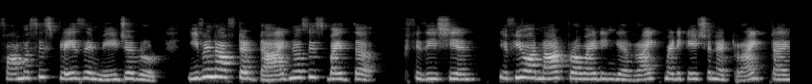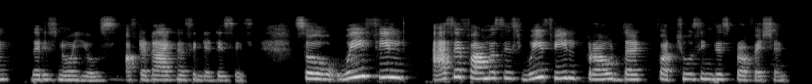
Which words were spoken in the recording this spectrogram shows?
pharmacist plays a major role. Even after diagnosis by the physician if you are not providing a right medication at right time there is no use after diagnosing a disease. So we feel as a pharmacist we feel proud that for choosing this profession.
